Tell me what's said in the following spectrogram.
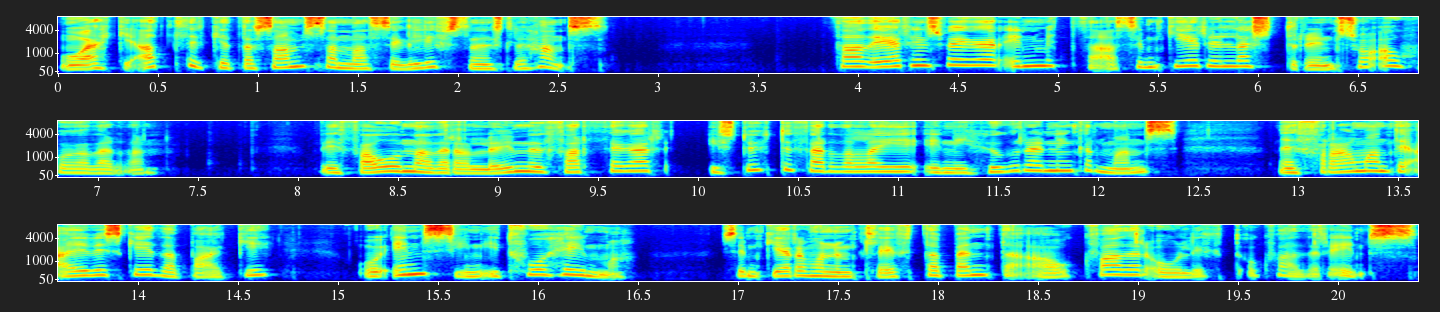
og ekki allir geta samsamað sig lífsreynslu hans. Það er hins vegar einmitt það sem gerir lesturinn svo áhugaverðan. Við fáum að vera laumu farþegar í stuttuferðalagi inn í hugreiningar manns með framandi æfiskeiða baki og insýn í tvo heima sem gera honum kleift að benda á hvað er ólíkt og hvað er eins.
